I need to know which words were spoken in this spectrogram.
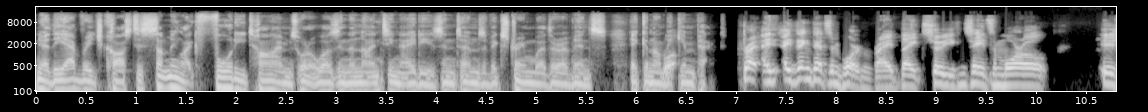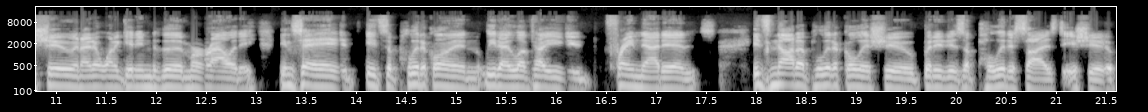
you know, the average cost is something like 40 times what it was in the 1980s in terms of extreme weather events economic well, impact. Right. I, I think that's important, right? Like, so you can say it's a moral issue, and I don't want to get into the morality. You can say it's a political, and Leda, I loved how you frame that is it's not a political issue, but it is a politicized issue.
